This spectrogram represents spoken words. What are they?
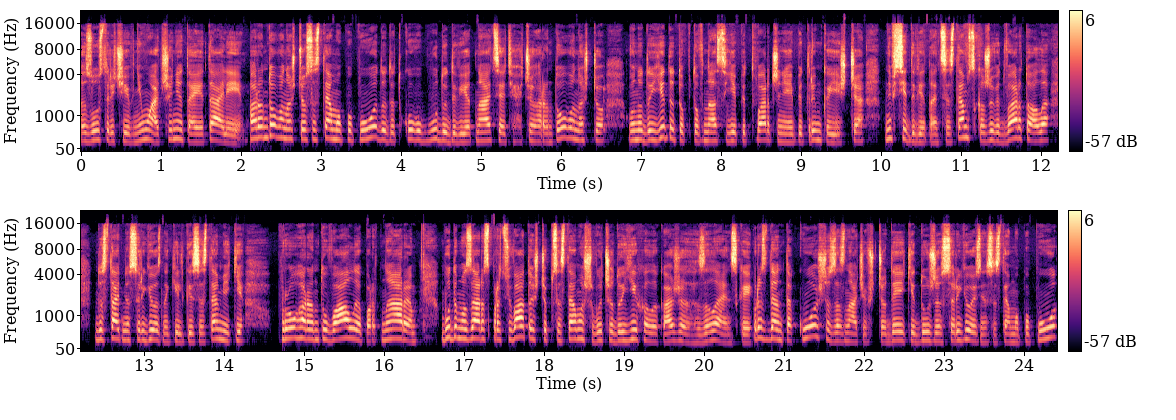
зустрічі в Німеччині та Італії. Гарантовано, що система ППО додатково буде 19. Чи гарантовано, що воно доїде? Тобто, в нас є підтвердження і підтримка. Є ще не всі 19 систем. Скажу відверто, але достатньо серйозна кількість систем, які прогарантували партнери. Будемо зараз працювати, щоб системи швидше доїхали, каже Зеленський. Президент також зазначив, що деякі дуже серйозні системи ППО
